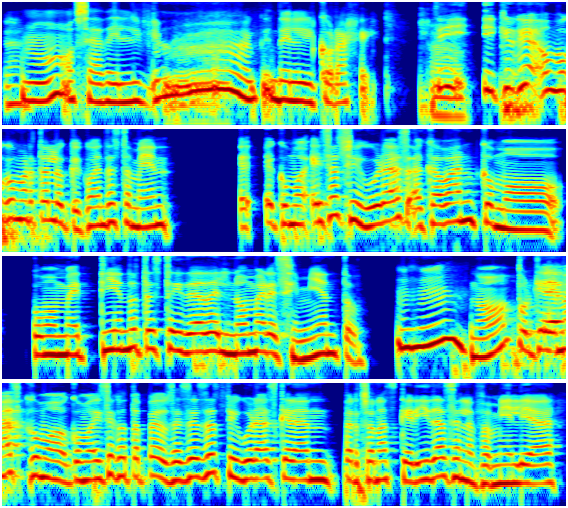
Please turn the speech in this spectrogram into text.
claro. ¿No? O sea, del, del coraje. Sí, y creo que un poco, Marta, lo que cuentas también, eh, eh, como esas figuras acaban como, como metiéndote esta idea del no merecimiento. ¿no? Porque además, como, como dice JP, o sea, esas figuras que eran personas queridas en la familia,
